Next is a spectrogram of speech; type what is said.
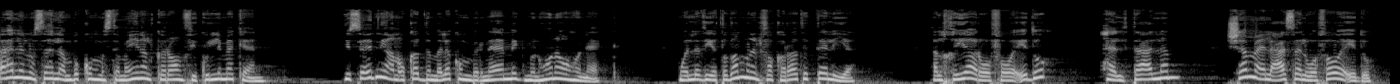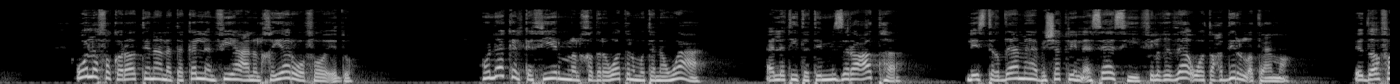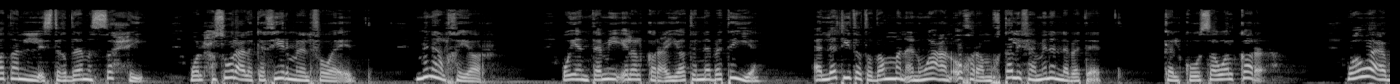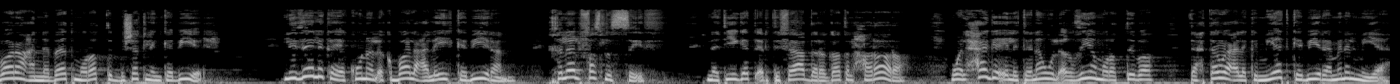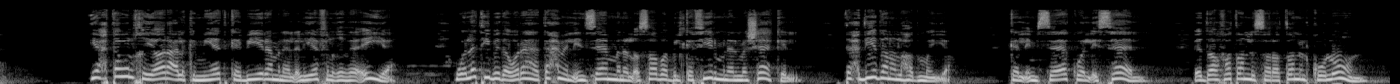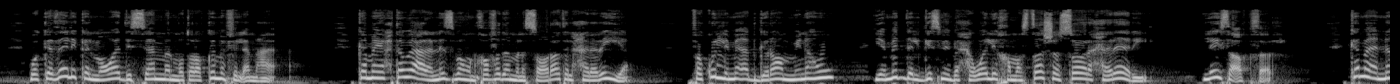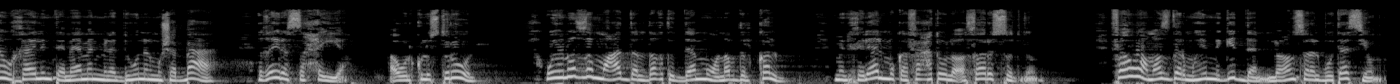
أهلا وسهلا بكم مستمعينا الكرام في كل مكان. يسعدني أن أقدم لكم برنامج من هنا وهناك والذي يتضمن الفقرات التالية الخيار وفوائده هل تعلم؟ شمع العسل وفوائده. أولى فقراتنا نتكلم فيها عن الخيار وفوائده. هناك الكثير من الخضروات المتنوعة التي تتم زراعتها لاستخدامها بشكل أساسي في الغذاء وتحضير الأطعمة إضافة للاستخدام الصحي والحصول على كثير من الفوائد. منها الخيار وينتمي إلى القرعيات النباتية التي تتضمن أنواعا أخرى مختلفة من النباتات كالكوسة والقرع. وهو عبارة عن نبات مرطب بشكل كبير. لذلك يكون الإقبال عليه كبيرا خلال فصل الصيف نتيجة ارتفاع درجات الحرارة والحاجة إلى تناول أغذية مرطبة تحتوي على كميات كبيرة من المياه. يحتوي الخيار على كميات كبيرة من الألياف الغذائية والتي بدورها تحمي الإنسان من الإصابة بالكثير من المشاكل تحديدا الهضمية كالإمساك والإسهال إضافة لسرطان القولون وكذلك المواد السامة المتراكمة في الأمعاء. كما يحتوي على نسبة منخفضة من السعرات الحرارية فكل 100 جرام منه يمد الجسم بحوالي 15 سعر حراري ليس أكثر. كما أنه خال تماما من الدهون المشبعة غير الصحية أو الكوليسترول وينظم معدل ضغط الدم ونبض القلب من خلال مكافحته لآثار الصوديوم. فهو مصدر مهم جدا لعنصر البوتاسيوم.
